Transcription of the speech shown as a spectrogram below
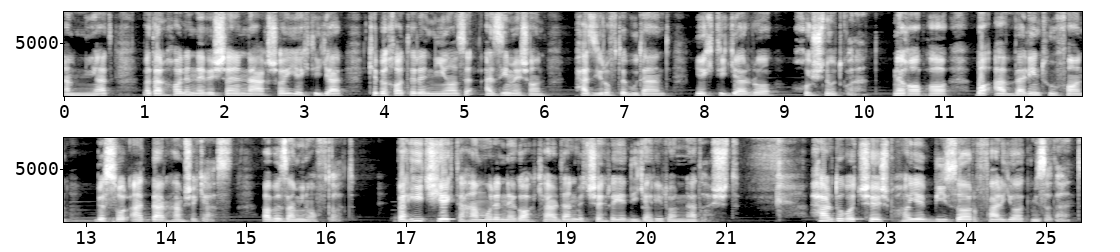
امنیت و در حال نوشتن نقش های یکدیگر که به خاطر نیاز عظیمشان پذیرفته بودند یکدیگر را خشنود کنند نقاب ها با اولین طوفان به سرعت در هم شکست و به زمین افتاد و هیچ یک تحمل نگاه کردن به چهره دیگری را نداشت هر دو با چشم های بیزار فریاد می زدند.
